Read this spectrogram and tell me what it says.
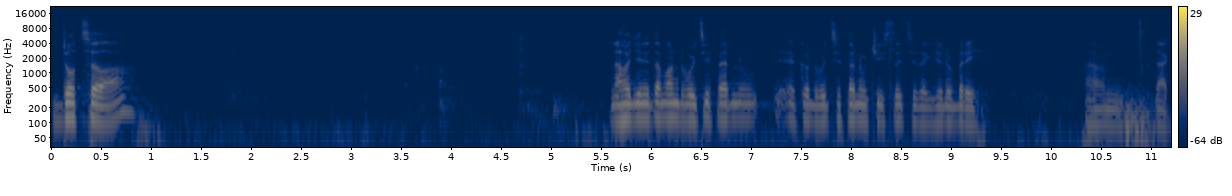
Docela. Na hodiny tam mám dvojcifernou, jako dvojcifernou číslici, takže dobrý. Um, tak.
